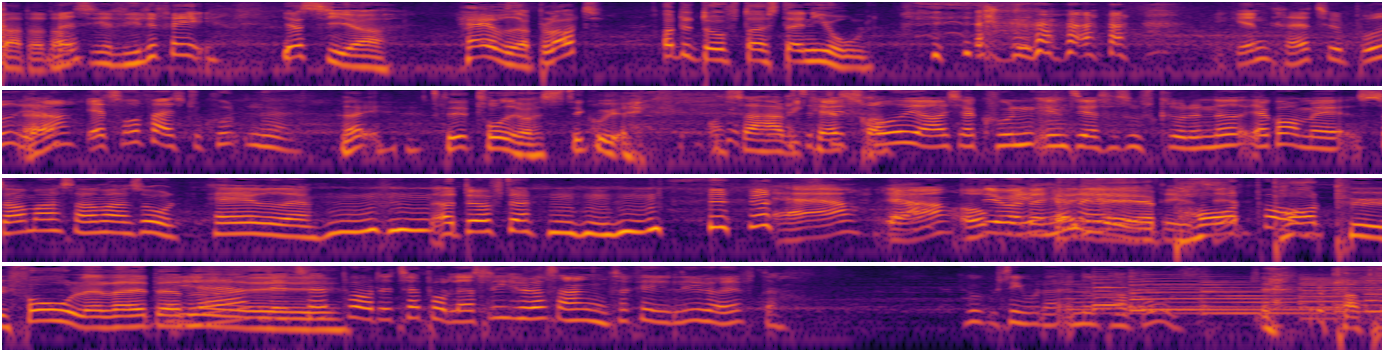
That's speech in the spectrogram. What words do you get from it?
Da, da, da. Hvad siger Lille Fe? Jeg siger, havet er blåt, og det dufter af staniol. Igen, kreativt bud, ja. Ja. ja. Jeg troede faktisk, du kunne den her. Nej, det troede jeg også. Det kunne jeg ikke. Og så har vi Altså, det Kasper. troede jeg også, jeg kunne, indtil jeg så skulle skrive det ned. Jeg går med sommer, sommer og sol, havet er og dufter. Ja, ja, okay. det var da Er hen det, Det er det port, port pyfol, eller et eller andet? Ja, det er øh, tæt på, det er tæt på. Lad os lige høre sangen, så kan I lige høre efter. Jeg kunne tænke, hvor der er noget parabol. parabol.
